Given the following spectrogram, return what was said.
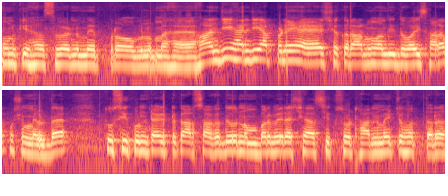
ਉਨਕੇ ਹਸਬੰਡ ਮੇ ਪ੍ਰੋਬਲਮ ਹੈ। ਹਾਂਜੀ ਹਾਂਜੀ, ਆਪਣੇ ਹੈ। ਸ਼ੁਕਰਾਣੂਆਂ ਦੀ ਦਵਾਈ ਸਾਰਾ ਕੁਝ ਮਿਲਦਾ ਤੁਸੀਂ ਕੰਟੈਕਟ ਕਰ ਸਕਦੇ ਹੋ। ਨੰਬਰ ਮੇਰਾ 869874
